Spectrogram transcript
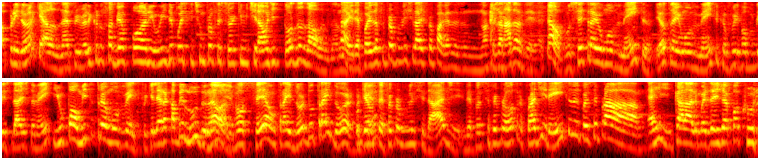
aprendeu naquelas, né? Primeiro que eu não sabia porra nenhuma e depois que tinha um professor que me tirava de todas as aulas, né? Não, e depois eu fui pra publicidade e propaganda, uma coisa nada a ver, né? Não, você traiu o movimento, eu traí o movimento, que eu fui pra publicidade também, e o Palmito traiu o movimento, porque ele era cabeludo, né, Não, mano? e você é um traidor do traidor. Porque quê? você foi pra publicidade, depois você foi pra outra, pra direita, e depois foi pra RI. Caralho, mas aí já é facura,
